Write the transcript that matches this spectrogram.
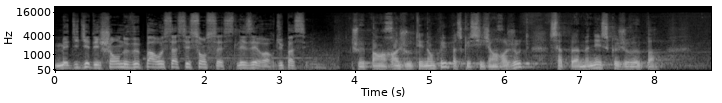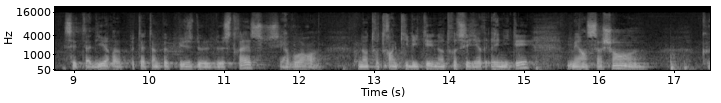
Mais Didier Deschamps ne veut pas ressasser sans cesse les erreurs du passé. Je ne vais pas en rajouter non plus, parce que si j'en rajoute, ça peut amener ce que je ne veux pas. C'est-à-dire peut-être un peu plus de, stress, c'est avoir notre tranquillité, notre sérénité, mais en sachant que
